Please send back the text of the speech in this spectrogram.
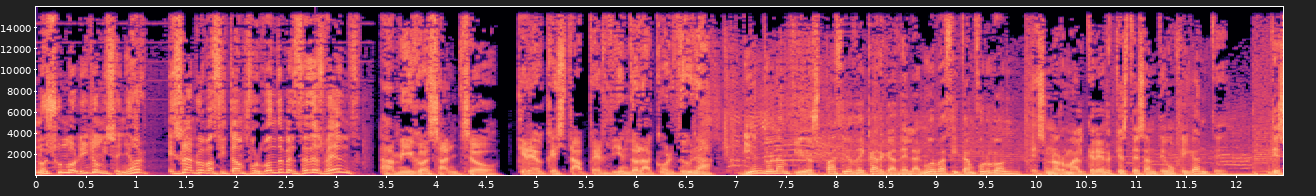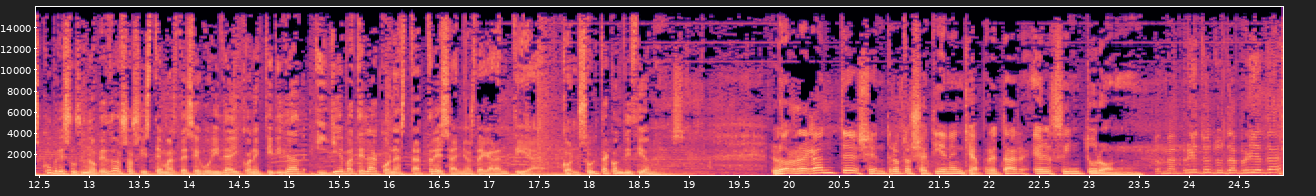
no es un molino, mi señor. Es la nueva Citán Furgón de Mercedes-Benz. Amigo Sancho, creo que está perdiendo la cordura. Viendo el amplio espacio de carga de la nueva Citan Furgón, es normal creer que estés ante un gigante. Descubre sus novedosos sistemas de seguridad y conectividad y llévatela con hasta tres años de garantía. Consulta condiciones. Los regantes, entre otros, se tienen que apretar el cinturón. Me aprieto, tú te aprietas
